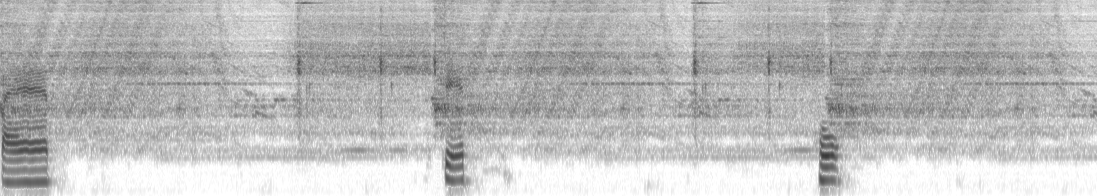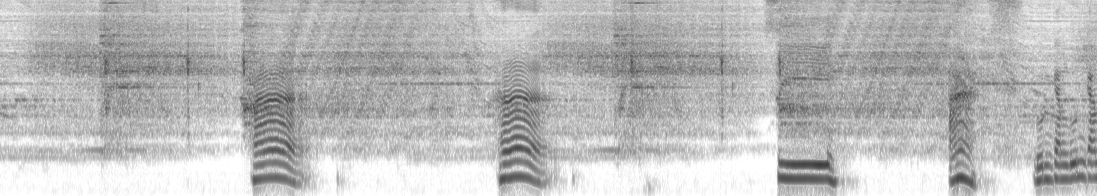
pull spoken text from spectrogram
แปดเจ็ดหกห้าห้าสี่อ่าลุ้นกันลุ้นกัน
